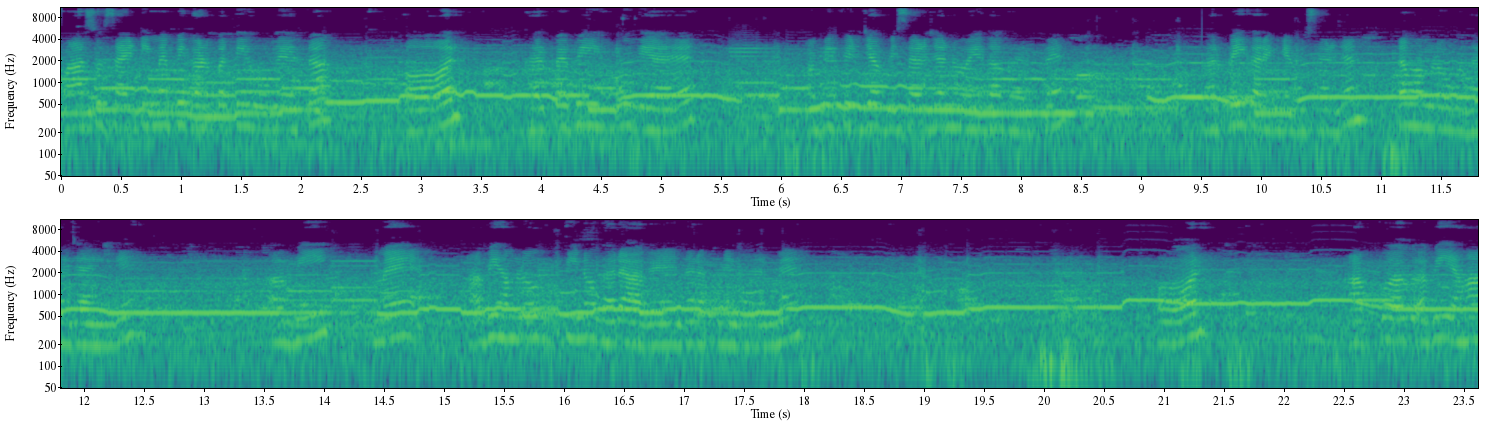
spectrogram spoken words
वहाँ सोसाइटी में भी गणपति हो गया था। और घर पे भी हो गया है। अभी फिर जब विसर्जन होएगा घर पे। घर पे ही करेंगे विसर्जन, तब हम लोग उधर जाएँगे। अभी मैं, अभी हम लोग तीनों घर आ गए हैं इधर अपने घर में। और आपको अब अभी यहाँ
